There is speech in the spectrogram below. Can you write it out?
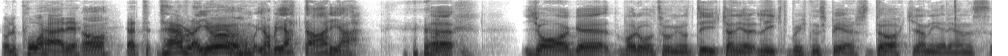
jag håller på här. Ja. Jag t- tävlar ju. Jag, jag blir jättearg. eh, jag eh, var då tvungen att dyka ner, likt Britney Spears, dök jag ner i hennes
